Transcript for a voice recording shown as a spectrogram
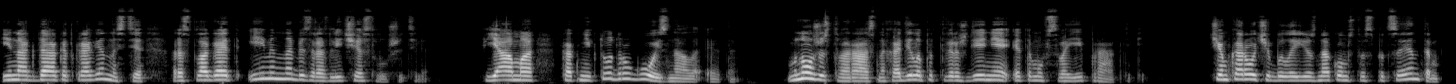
Иногда к откровенности располагает именно безразличие слушателя. Фьяма, как никто другой, знала это. Множество раз находила подтверждение этому в своей практике. Чем короче было ее знакомство с пациентом,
